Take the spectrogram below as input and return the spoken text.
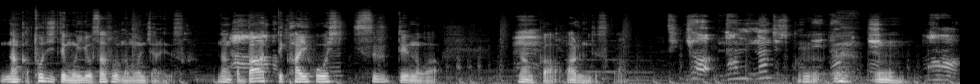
うなんか閉じても良さそうなもんじゃないですか？なんかバーって解放しするっていうのはなんかあるんですか？いや、なん、なんですかうん。ね。なんうん。まあ、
